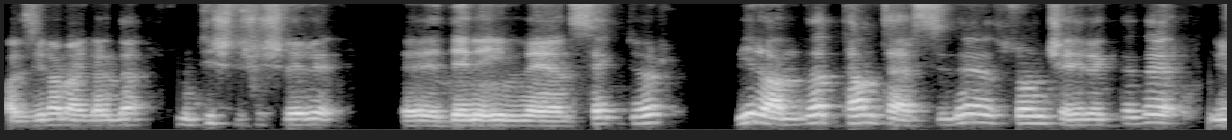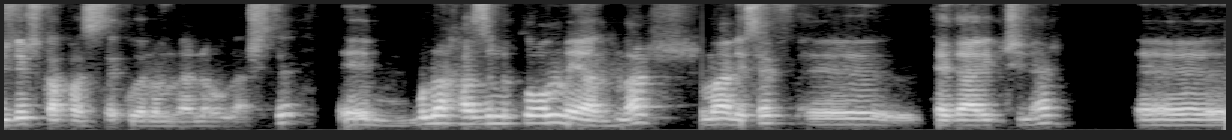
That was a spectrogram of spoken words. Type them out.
Haziran aylarında müthiş düşüşleri e, deneyimleyen sektör bir anda tam tersine son çeyrekte de %100 kapasite kullanımlarına ulaştı. E, buna hazırlıklı olmayanlar maalesef e, tedarikçiler e,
